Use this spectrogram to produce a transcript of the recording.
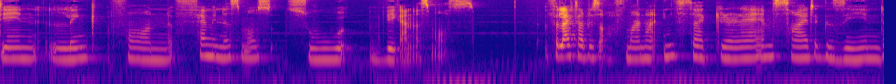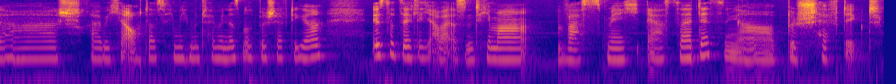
den Link von Feminismus zu Veganismus. Vielleicht habt ihr es auch auf meiner Instagram-Seite gesehen. Da schreibe ich ja auch, dass ich mich mit Feminismus beschäftige. Ist tatsächlich aber erst ein Thema, was mich erst seit letztem Jahr beschäftigt.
